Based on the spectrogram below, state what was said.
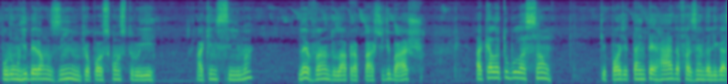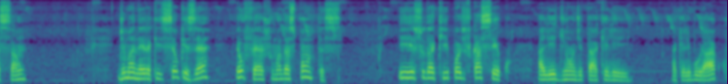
por um ribeirãozinho que eu posso construir aqui em cima, levando lá para a parte de baixo. Aquela tubulação que pode estar enterrada fazendo a ligação, de maneira que se eu quiser, eu fecho uma das pontas. E isso daqui pode ficar seco. Ali de onde está aquele, aquele buraco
